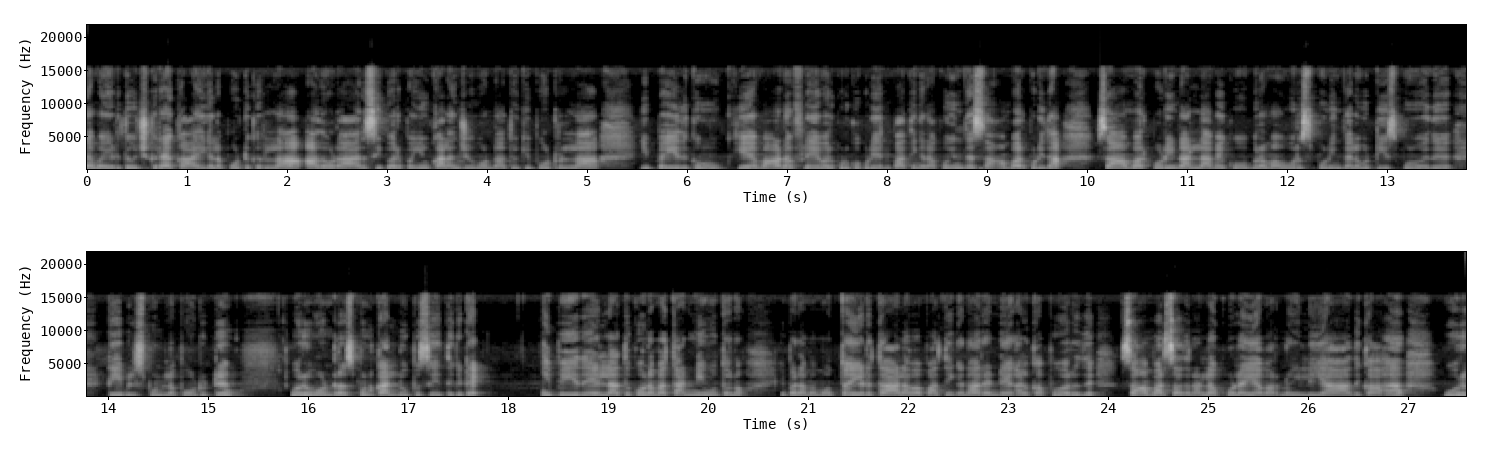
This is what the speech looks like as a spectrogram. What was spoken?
நம்ம எடுத்து வச்சுக்கிற காய்களை போட்டுக்கிடலாம். அதோட அரிசி பருப்பையும் களைஞ்சும் ஒன்றா தூக்கி போட்டுடலாம். இப்போ இதுக்கு முக்கியமான ஃப்ளேவர் கொடுக்கக்கூடியதுன்னு பார்த்தீங்கன்னாக்கும் இந்த சாம்பார் பொடி தான். சாம்பார் பொடி நல்லாவே கோபுரமாக ஒரு ஸ்பூன் இந்தளவு டீஸ்பூன் இது டேபிள் ஸ்பூனில் போட்டுட்டு ஒரு ஒன்றரை ஸ்பூன் கல் உப்பு சேர்த்துக்கிட்டேன். இப்போ இது எல்லாத்துக்கும் நம்ம தண்ணி ஊற்றணும் இப்போ நம்ம மொத்தம் எடுத்த அளவை பார்த்திங்கன்னா ரெண்டே கால் கப்பு வருது. சாம்பார் சாதம் நல்லா குழைய வரணும் இல்லையா? அதுக்காக ஒரு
